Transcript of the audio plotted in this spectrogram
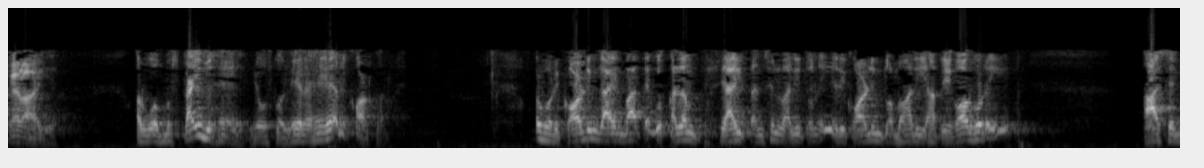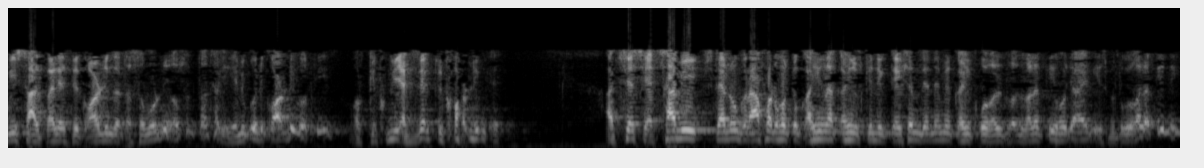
کہہ رہا ہے یہ۔ اور وہ مستعد ہیں جو اس کو لے رہے ہیں، ریکارڈ کر رہے ہیں۔ اور وہ ریکارڈنگ ظاہر بات ہے، کوئی قلم سیاہی پینسل والی تو نہیں ہے، ریکارڈنگ تو ہماری یہاں پہ ایک اور ہو رہی ہے۔ آج سے بیس سال پہلے اس ریکارڈنگ کا تصور نہیں ہو سکتا تھا یہ بھی کوئی ریکارڈنگ ہوتی ہے، اور کتنی ایگزیکٹ ریکارڈنگ ہے۔ اچھے سے اچھا بھی اسٹینوگرافر ہو تو کہیں نہ کہیں اس کی ڈکٹیشن دینے میں کہیں کوئی غلطی ہو جائے گی، اس میں تو کوئی غلطی نہیں۔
